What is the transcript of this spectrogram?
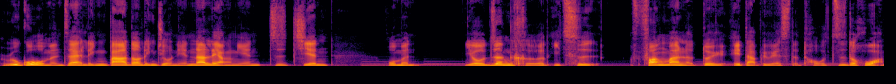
如果我们在零八到零九年那两年之间，我们有任何一次放慢了对 AWS 的投资的话，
